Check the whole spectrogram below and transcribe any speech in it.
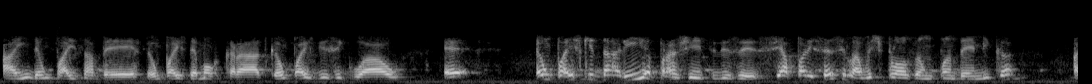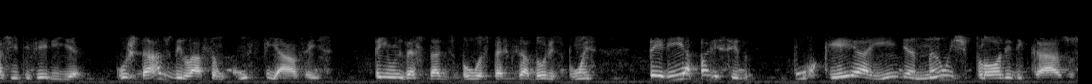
A Índia é um país aberto, é um país democrático, é um país desigual. É, é um país que daria para a gente dizer, se aparecesse lá uma explosão pandêmica, a gente veria os dados de lá são confiáveis, tem universidades boas, pesquisadores bons. Teria aparecido por que a Índia não explode de casos?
